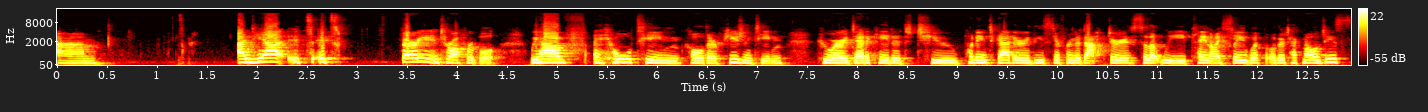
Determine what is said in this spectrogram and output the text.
Um, and yeah, it's it's very interoperable. We have a whole team called our Fusion team who are dedicated to putting together these different adapters so that we play nicely with other technologies.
